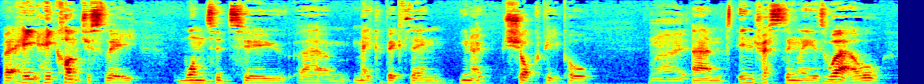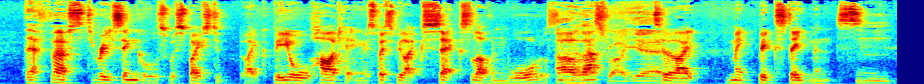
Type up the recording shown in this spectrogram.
But he he consciously wanted to um, make a big thing, you know, shock people, Right. and interestingly as well. Their first three singles were supposed to like be all hard hitting. It was supposed to be like sex, love, and war or something Oh, like that's that right. Yeah. to like make big statements. Mm.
